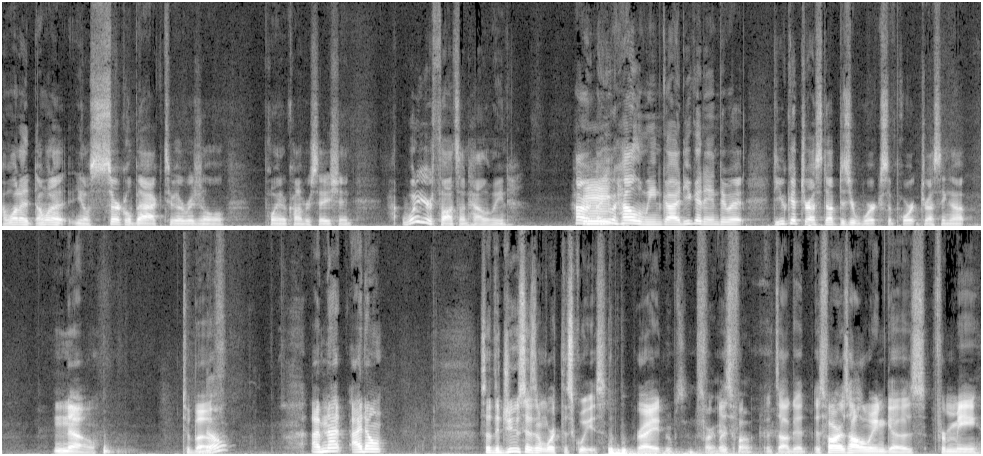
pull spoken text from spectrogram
I want to I want to you know circle back to the original point of conversation. What are your thoughts on Halloween? How are you a Halloween guy? Do you get into it? Do you get dressed up? Does your work support dressing up? No. To both. No. I'm not. I don't. So the juice isn't worth the squeeze, right? Oops. Sorry, as far, it's all good. As far as Halloween goes, for me,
